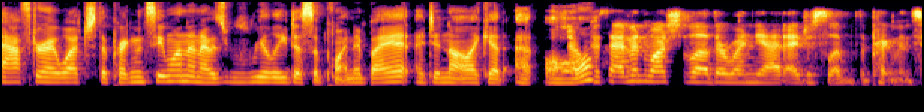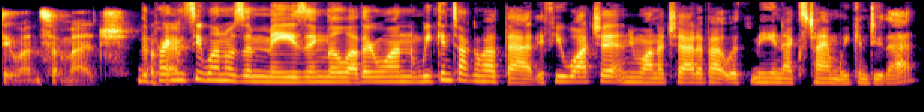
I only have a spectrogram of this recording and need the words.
after I watched the pregnancy one, and I was really disappointed by it. I did not like it at all. Because no, I haven't watched the leather one yet. I just loved the pregnancy one so much. The okay. pregnancy one was amazing. The leather one, we can talk about that. If you watch it and you want to chat about with me next time, we can do that.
